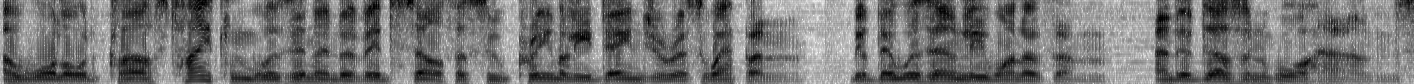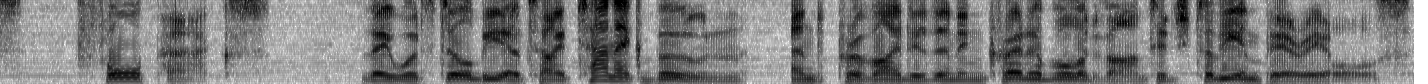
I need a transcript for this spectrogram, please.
a Warlord class Titan was in and of itself a supremely dangerous weapon, but there was only one of them, and a dozen Warhounds. Four packs. They would still be a titanic boon, and provided an incredible advantage to the Imperials,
